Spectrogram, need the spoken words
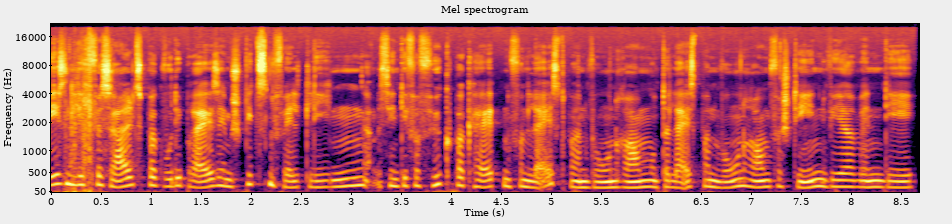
wesentlich für Salzburg, wo die Preise im Spitzenfeld liegen, sind die Verfügbarkeiten von leistbaren Wohnraum. Unter leistbaren Wohnraum verstehen wir, wenn die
